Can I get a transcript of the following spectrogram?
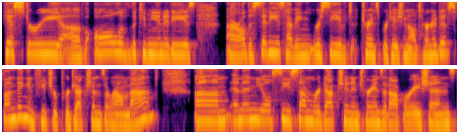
history of all of the communities or all the cities having received transportation alternatives funding and future projections around that. Um, and then you'll see some reduction in transit operations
